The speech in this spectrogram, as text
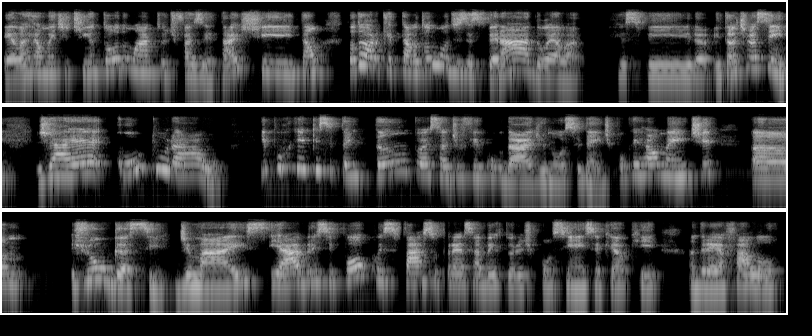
ela realmente tinha todo um hábito de fazer tai chi. Então, toda hora que estava todo mundo desesperado, ela respira. Então, tipo assim, já é cultural. E por que que se tem tanto essa dificuldade no Ocidente? Porque realmente um, julga-se demais e abre-se pouco espaço para essa abertura de consciência, que é o que Andrea falou,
